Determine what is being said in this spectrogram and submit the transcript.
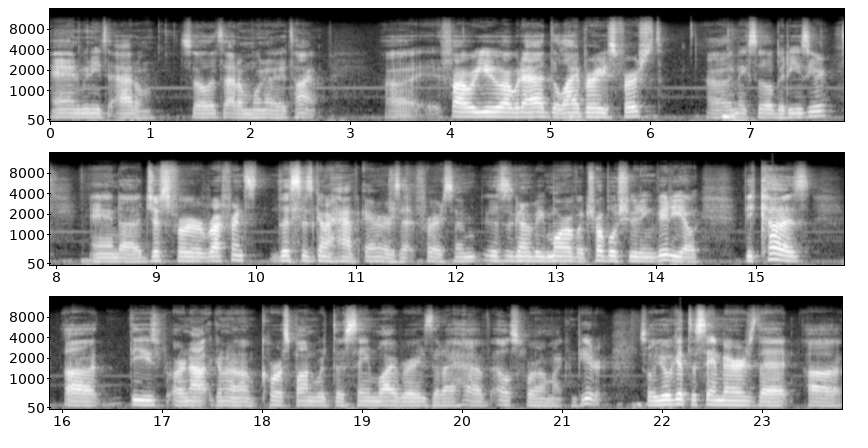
And we need to add them. So let's add them one at a time. Uh, if I were you, I would add the libraries first. Uh, it makes it a little bit easier. And uh, just for reference, this is going to have errors at first. And this is going to be more of a troubleshooting video because uh, these are not going to correspond with the same libraries that I have elsewhere on my computer. So you'll get the same errors that uh,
